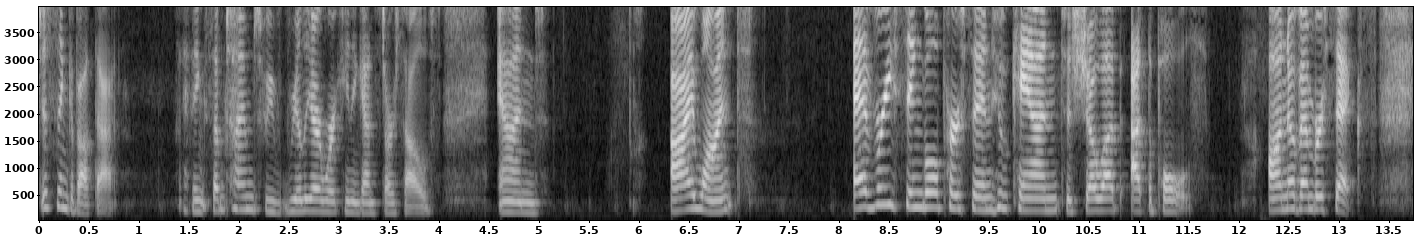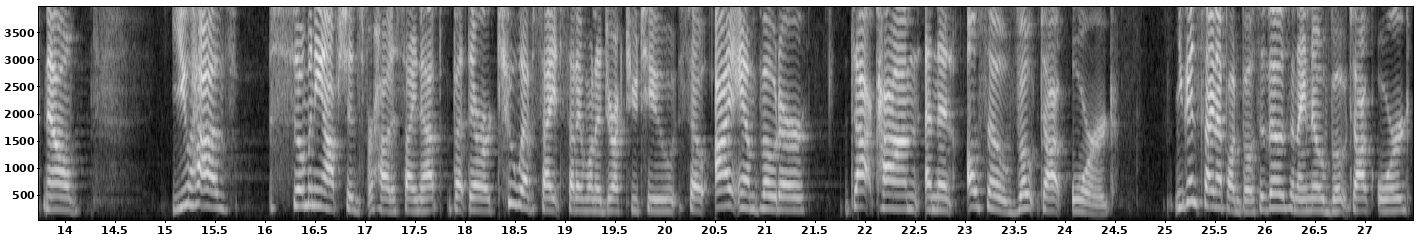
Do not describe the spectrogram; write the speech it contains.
Just think about that. I think sometimes we really are working against ourselves. And I want every single person who can to show up at the polls on November 6th. Now, you have so many options for how to sign up, but there are two websites that I want to direct you to. So I am voter vote.com and then also vote.org. You can sign up on both of those, and I know vote.org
